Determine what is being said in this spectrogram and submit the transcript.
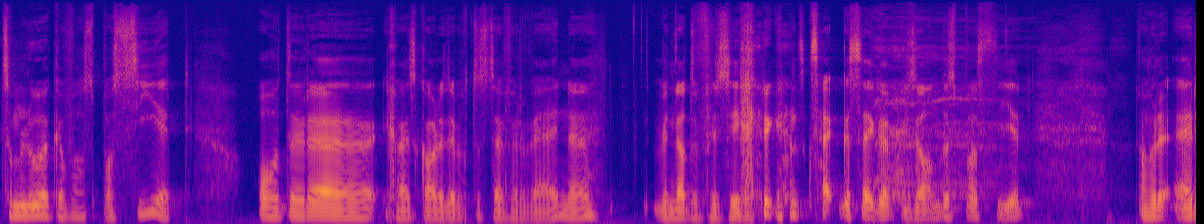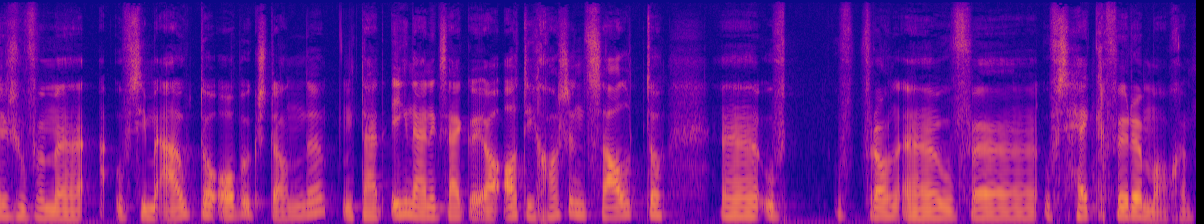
zu schauen, was passiert. Oder, äh, ich weiß gar nicht, ob ich das erwähnen darf. Wenn nach der Versicherung haben sie gesagt, es sei etwas anderes passiert. Aber er ist auf, einem, auf seinem Auto oben gestanden und da hat irgendeiner gesagt, ja, Adi, kannst du einen Salto äh, auf, auf, die Fron- äh, auf, äh, aufs Heck führen machen?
